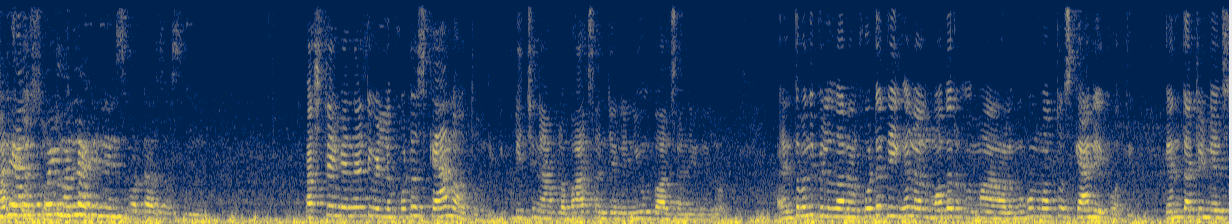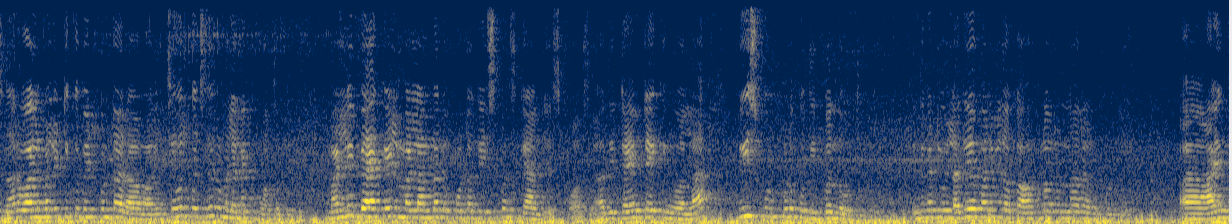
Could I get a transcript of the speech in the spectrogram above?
మళ్ళీ మళ్ళీ అటెండెన్స్ కొట్టాల్సి వస్తుంది. ఫస్ట్ టైం ఏంటంటే వీళ్ళ ఫోటో స్కాన్ అవుతుంది. ఇప్పుడు ఇచ్చిన యాప్లో బాల్ సంజయ్ న్యూ బాల్ సంజయ్లో ఎంతమంది పిల్లలు ఉన్నారు ఫోటో తీయగానే వాళ్ళ మొదటి వాళ్ళ ముఖం మొత్తం స్కాన్ అయిపోద్ది. ఎంత అటెండెన్స్ ఉన్నారు వాళ్ళు మళ్ళీ టిక్ పెట్టుకుంటా రావాలి. చివరికి వచ్చేసరికి మళ్ళీ వెనక్కి పోతుంది. మళ్ళీ బ్యాక్ వెళ్ళి మళ్ళీ అందరిని ఫోటో తీసుకొని స్కాన్ చేసుకోవాలి. అది టైం టేకింగ్ వల్ల ప్రీ స్కూల్ కూడా కొద్దిగా ఇబ్బంది అవుతుంది. ఎందుకంటే వీళ్ళు అదే పని మీద ఒక హాఫ్ అన్ అవర్ ఉన్నారనుకోండి ఆయన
